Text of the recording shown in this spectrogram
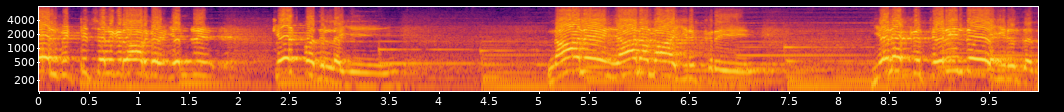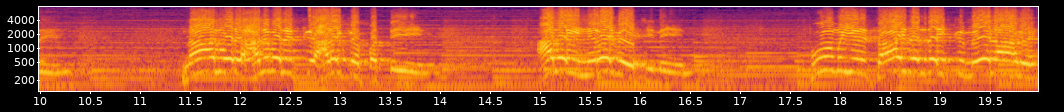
ஏன் விட்டு செல்கிறார்கள் என்று கேட்பதில்லையே. நானே ஞானமாய் இருக்கிறேன் எனக்கு தெரிந்தே இருந்தது. நான் ஒரு அலுவலுக்கு அழைக்கப்பட்டேன். அதை நிறைவேற்றினேன். பூமியில் தாய் தந்தைக்கு மேலாக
